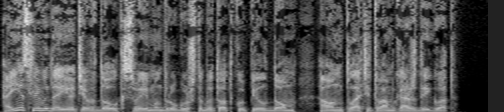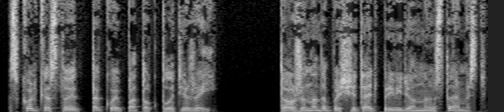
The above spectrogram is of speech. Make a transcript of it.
А если вы даете в долг своему другу, чтобы тот купил дом, а он платит вам каждый год, сколько стоит такой поток платежей? Тоже надо посчитать приведенную стоимость.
